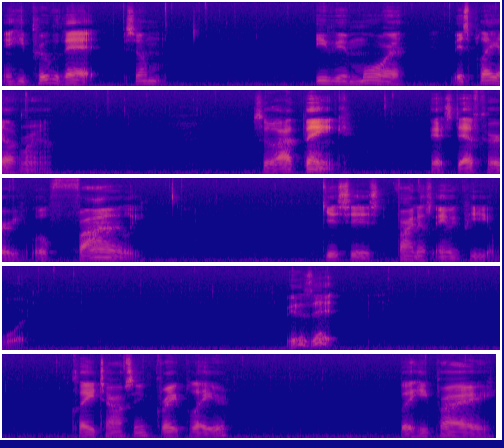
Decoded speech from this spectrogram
And he proved that some even more this playoff round. So I think that Steph Curry will finally get his Finals MVP award. This is it. Klay Thompson, great player. But he probably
